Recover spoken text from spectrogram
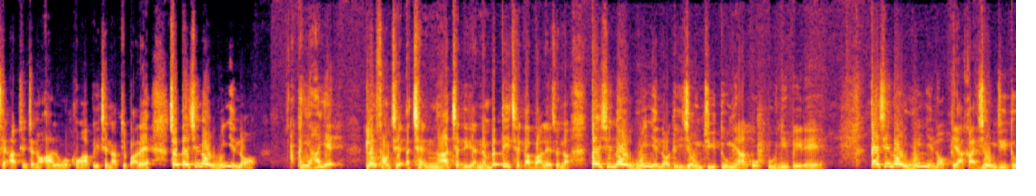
ချက်အားဖြင့်ကျွန်တော်အားလုံးကိုခွန်အားပေးချင်တာဖြစ်ပါတယ်ဆိုတော့တန်ရှင်းသောဝိညာဉ်တော်ဖရားရဲ့လောက်ဆောင်ချက်အချက်၅ချက်တည်းကနံပါတ်1ချက်ကဘာလဲဆိုရင်တော့တန်ရှင်းသောဝိညာဉ်တော်ဒီယုံကြည်သူများကိုကူညီပေးတယ် တန်ရှင်းသောဝိညာဉ်တော်ဖခင်ကယုံကြည်သူ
